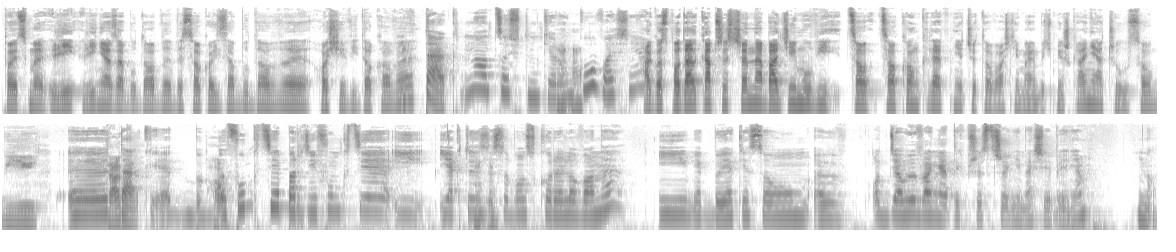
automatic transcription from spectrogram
powiedzmy li, linia zabudowy, wysokość zabudowy, osie widokowe? Tak, no coś w tym kierunku mhm. właśnie. A gospodarka przestrzenna bardziej mówi, co, co konkretnie, czy to właśnie mają być mieszkania, czy usługi? Yy, tak, tak. funkcje, bardziej funkcje i jak to jest mhm. ze sobą skorelowane, i jakby jakie są e, oddziaływania tych przestrzeni na siebie, nie? No.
